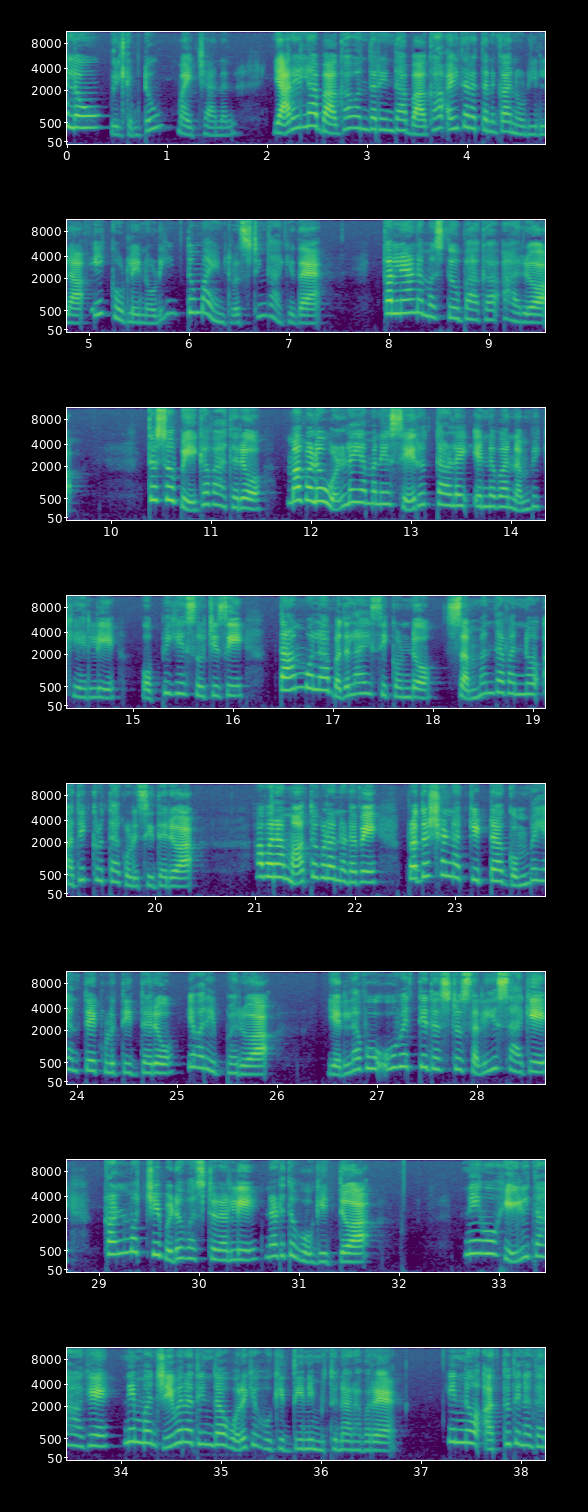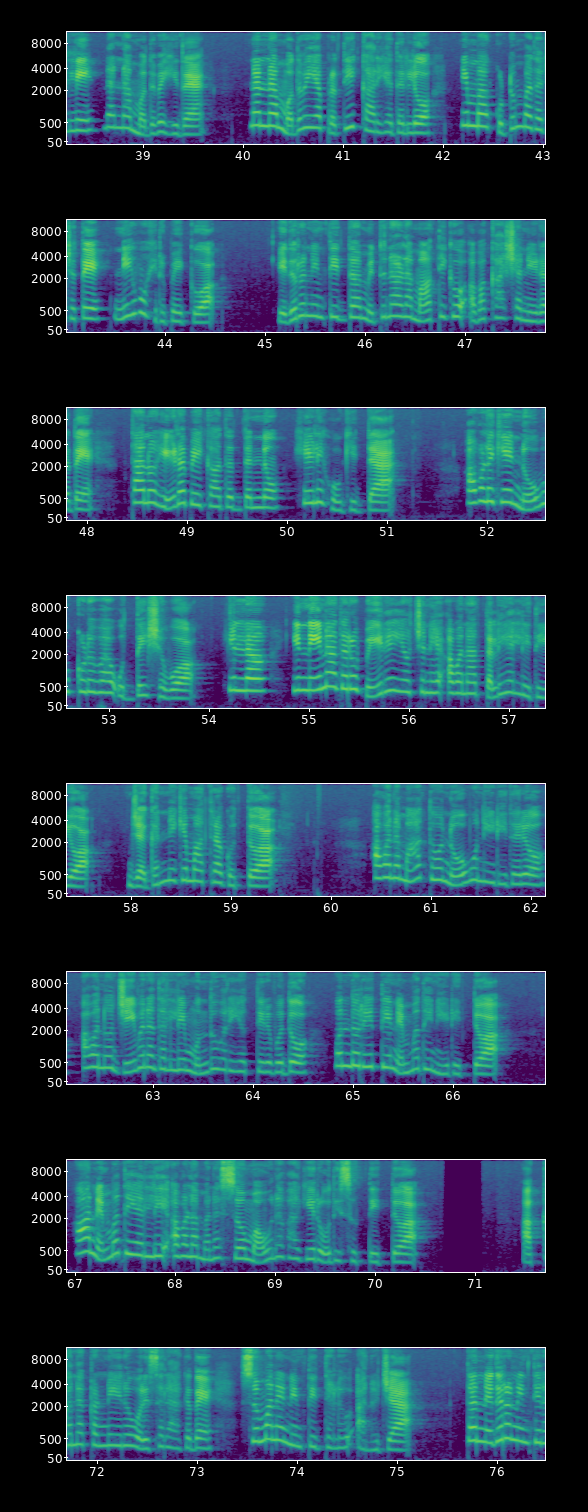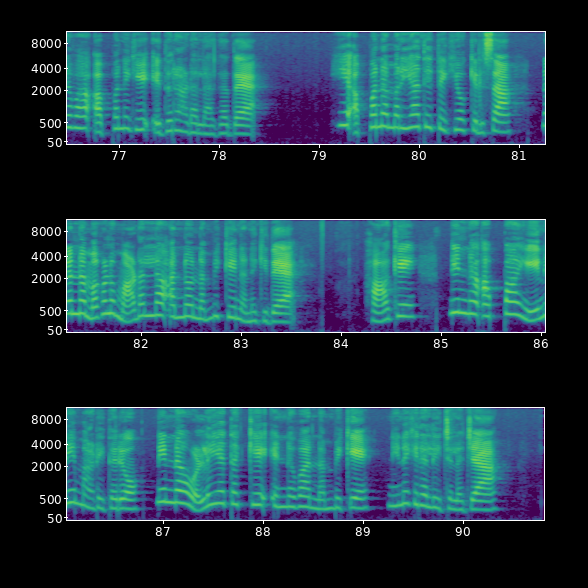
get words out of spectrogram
Hello welcome to my channel ಯಾರೆಲ್ಲ ಭಾಗ ಒಂದರಿಂದ ಭಾಗ ಐದರ ತನಕ ನೋಡಿಲ್ಲ, ಈ ಕೂಡಲೇ ನೋಡಿ ತುಂಬ ಇಂಟ್ರೆಸ್ಟಿಂಗ್ ಆಗಿದೆ. ಕಲ್ಯಾಣ ಮಸ್ತು ಭಾಗ ಆರು. ತುಸು ಬೇಗವಾದರೂ ಮಗಳು ಒಳ್ಳೆಯ ಮನೆ ಸೇರುತ್ತಾಳೆ ಎನ್ನುವ ನಂಬಿಕೆಯಲ್ಲಿ ಒಪ್ಪಿಗೆ ಸೂಚಿಸಿ ತಾಂಬೂಲ ಬದಲಾಯಿಸಿಕೊಂಡು ಸಂಬಂಧವನ್ನು ಅಧಿಕೃತಗೊಳಿಸಿದರು. ಅವರ ಮಾತುಗಳ ನಡುವೆ ಪ್ರದರ್ಶನಕ್ಕಿಟ್ಟ ಗೊಂಬೆಯಂತೆ ಕುಳಿತಿದ್ದರು ಇವರಿಬ್ಬರು. ಎಲ್ಲವೂ ಹೂವೆತ್ತಿದಷ್ಟು ಸಲೀಸಾಗಿ ಕಣ್ಮುಚ್ಚಿ ಬಿಡುವಷ್ಟರಲ್ಲಿ ನಡೆದು ಹೋಗಿದ್ದ. ನೀವು ಹೇಳಿದ ಹಾಗೆ ನಿಮ್ಮ ಜೀವನದಿಂದ ಹೊರಗೆ ಹೋಗಿದ್ದೀನಿ ಮಿಥುನರವರೇ ಇನ್ನು ಹತ್ತು ದಿನದಲ್ಲಿ ನನ್ನ ಮದುವೆ ಇದೆ. ನನ್ನ ಮದುವೆಯ ಪ್ರತಿ ಕಾರ್ಯದಲ್ಲೂ ನಿಮ್ಮ ಕುಟುಂಬದ ಜೊತೆ ನೀವು ಇರಬೇಕು. ಎದುರು ನಿಂತಿದ್ದ ಮಿಥುನಾಳ ಮಾತಿಗೂ ಅವಕಾಶ ನೀಡದೆ ತಾನು ಹೇಳಬೇಕಾದದ್ದನ್ನು ಹೇಳಿ ಹೋಗಿದ್ದ. ಅವಳಿಗೆ ನೋವು ಕೊಡುವ ಉದ್ದೇಶವೋ? ಇಲ್ಲ, ಇನ್ನೇನಾದರೂ ಬೇರೆ ಯೋಚನೆ ಅವನ ತಲೆಯಲ್ಲಿದೆಯೋ? ಜಗನ್ನಿಗೆ ಮಾತ್ರ ಗೊತ್ತು. ಅವನ ಮಾತು ನೋವು ನೀಡಿದರೂ ಅವನು ಜೀವನದಲ್ಲಿ ಮುಂದುವರಿಯುತ್ತಿರುವುದು ಒಂದು ರೀತಿ ನೆಮ್ಮದಿ ನೀಡಿತ್ತು. ಆ ನೆಮ್ಮದಿಯಲ್ಲಿ ಅವಳ ಮನಸ್ಸು ಮೌನವಾಗಿ ರೋಧಿಸುತ್ತಿತ್ತು. ಅಕ್ಕನ ಕಣ್ಣೀರು ಒರೆಸಲಾಗದೆ ಸುಮ್ಮನೆ ನಿಂತಿದ್ದಳು ಅನುಜ. ತನ್ನೆದುರು ನಿಂತಿರುವ ಅಪ್ಪನಿಗೆ ಎದುರಾಡಲಾಗದೆ, ಈ ಅಪ್ಪನ ಮರ್ಯಾದೆ ತೆಗೆಯೋ ಕೆಲಸ ನನ್ನ ಮಗಳು ಮಾಡಲ್ಲ ಅನ್ನೋ ನಂಬಿಕೆ ನನಗಿದೆ. ಹಾಗೆ ನಿನ್ನ ಅಪ್ಪ ಏನೇ ಮಾಡಿದರೋ ನಿನ್ನ ಒಳ್ಳೆಯದಕ್ಕೆ ಎನ್ನುವ ನಂಬಿಕೆ ನಿನಗಿರಲಿ ಜಲಜ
